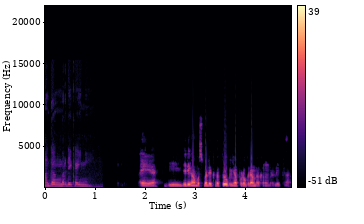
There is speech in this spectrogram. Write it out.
magang Merdeka ini? Nah, ya, di jadi kampus Merdeka tuh punya program magang Merdeka.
